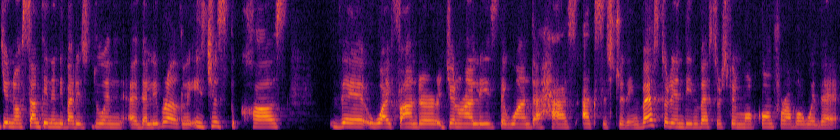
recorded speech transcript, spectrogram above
you know something anybody's doing uh, deliberately. It's just because the Y founder generally is the one that has access to the investor, and the investors feel more comfortable with the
